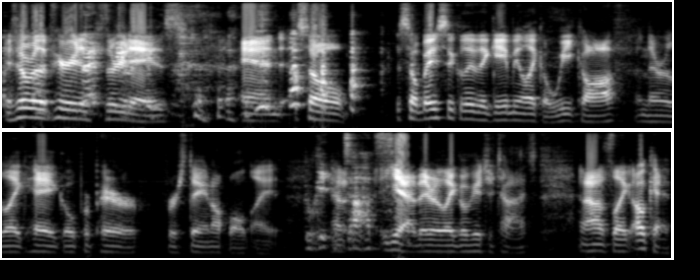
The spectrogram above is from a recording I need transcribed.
It's over the period of three days, and so so basically they gave me like a week off, and they were like, "Hey, go prepare for staying up all night." Go get your And- tots. Yeah, they were like, "Go get your tots," and I was like, "Okay."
